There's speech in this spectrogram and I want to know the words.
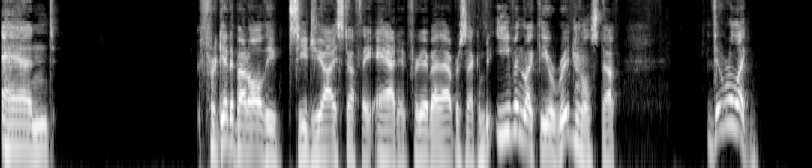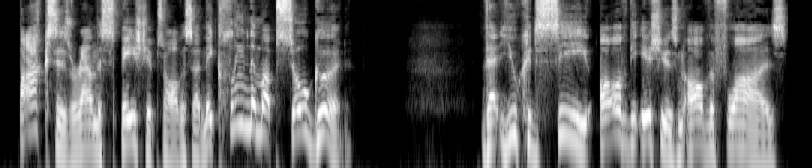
And forget about all the CGI stuff they added. Forget about that for a second. But even like the original stuff, there were like boxes around the spaceships all of a sudden. They cleaned them up so good that you could see all of the issues and all of the flaws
